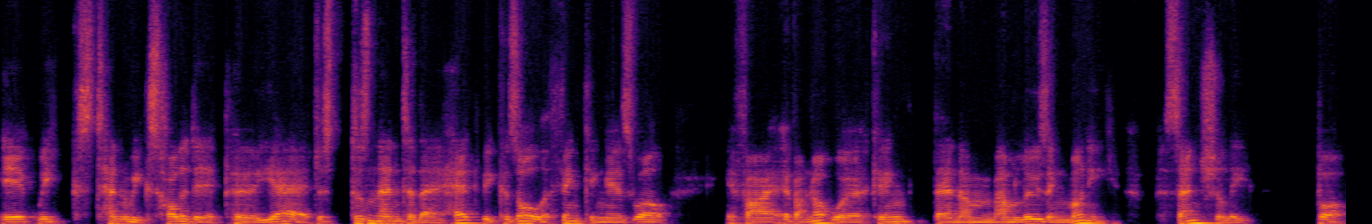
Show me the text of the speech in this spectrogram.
eight weeks ten weeks holiday per year just doesn't enter their head because all the thinking is well if i if i'm not working then i'm i'm losing money essentially but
